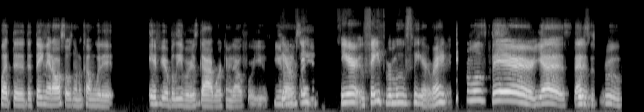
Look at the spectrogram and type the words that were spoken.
But the the thing that also is going to come with it, if you're a believer, is God working it out for you. You know what I'm saying? Fear, faith removes fear, right? Removes fear. Yes, that is the truth.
